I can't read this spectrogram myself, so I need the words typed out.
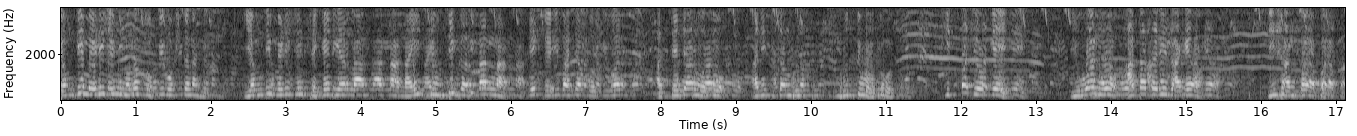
एम डी मेडिसिन होणं सोपी गोष्ट नाही. एम डी मेडिसिन सेकंड इयरला असताना नाईट ड्युटी करताना एक गरीबाच्या पोरगीवर अत्याचार होतो आणि तिचा मृत्यू होतो. इतपत योग्य युवन हो आता तरी जागे व्हा. ही सांगतोय आपण.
